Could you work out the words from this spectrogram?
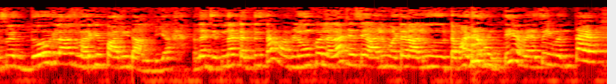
उसमें दो गिलास भर के पानी डाल दिया। मतलब जितना कद्दू था, हम लोगों को लगा जैसे आलू, मटर, आलू, टमाटर बनते हैं, वैसे ही बनता है।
